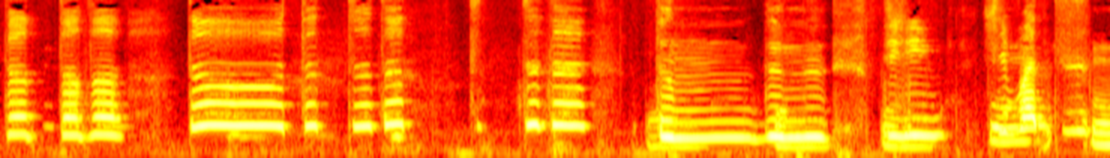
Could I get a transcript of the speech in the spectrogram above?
哒哒哒哒哒哒哒哒，噔噔噔，喜欢噔。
